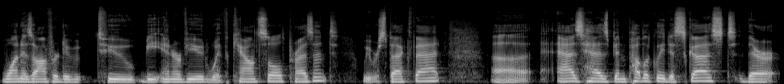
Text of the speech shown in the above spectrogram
one is offered to, to be interviewed with counsel present. We respect that. Uh, as has been publicly discussed, there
